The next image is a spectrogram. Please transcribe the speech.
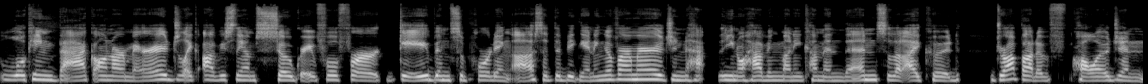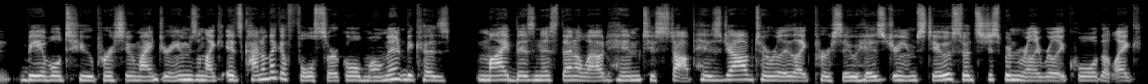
looking back on our marriage, like obviously I'm so grateful for Gabe and supporting us at the beginning of our marriage and ha- you know having money come in then so that I could drop out of college and be able to pursue my dreams and like it's kind of like a full circle moment because my business then allowed him to stop his job to really like pursue his dreams too. So it's just been really really cool that like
